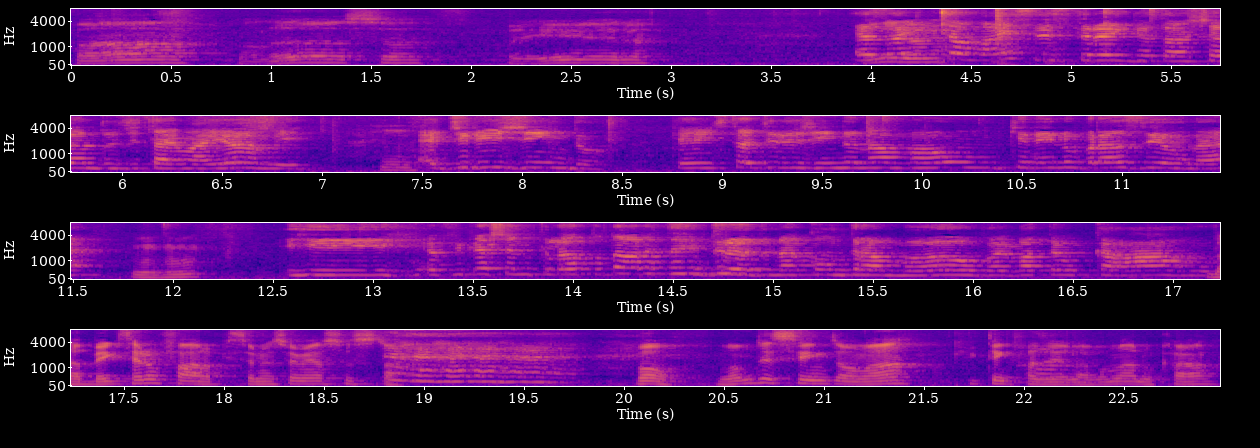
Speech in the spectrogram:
Pá, balança, banheira. É o que tá mais estranho que eu tô achando de estar em Miami? Hum. É dirigindo. Que a gente tá dirigindo na mão que nem no Brasil, né? Uhum. E eu fico achando que o Léo toda hora tá entrando na contramão, vai bater o carro. Ainda bem que você não fala, porque senão você vai me assustar. Bom, vamos descer então lá. O que, que tem que fazer lá? Vamos lá no carro.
